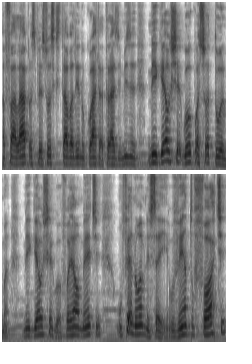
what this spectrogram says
a falar para as pessoas que estavam ali no quarto atrás de mim, Miguel chegou com a sua turma. Miguel chegou. Foi realmente um fenômeno isso aí. O vento forte,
